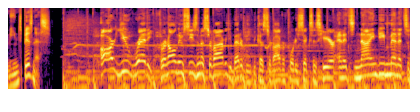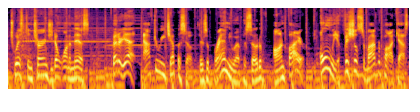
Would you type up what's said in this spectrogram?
means business. Are you ready for an all new season of Survivor? You better be because Survivor 46 is here and it's 90 minutes of twists and turns you don't want to miss. Better yet, after each episode, there's a brand new episode of On Fire, the only official Survivor podcast.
